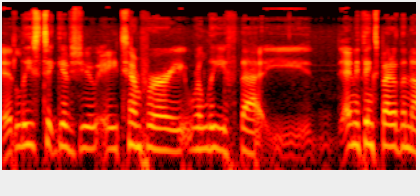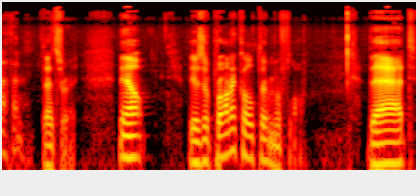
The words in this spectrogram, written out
at least it gives you a temporary relief that y- anything's better than nothing. That's right. Now, there's a product called Thermoflow that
